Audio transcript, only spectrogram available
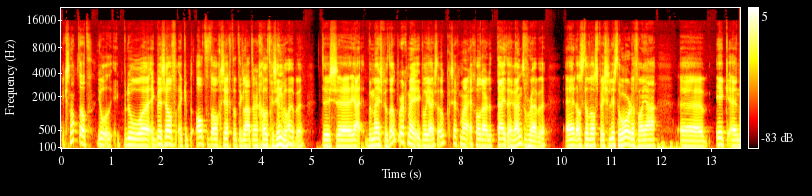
Ik snap dat. Joh, ik bedoel, uh, ik ben zelf, ik heb altijd al gezegd dat ik later een groot gezin wil hebben. Dus uh, ja, bij mij speelt ook erg mee. Ik wil juist ook zeg maar echt wel daar de tijd en ruimte voor hebben. En als ik dan wel specialisten hoorde van ja, ik en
